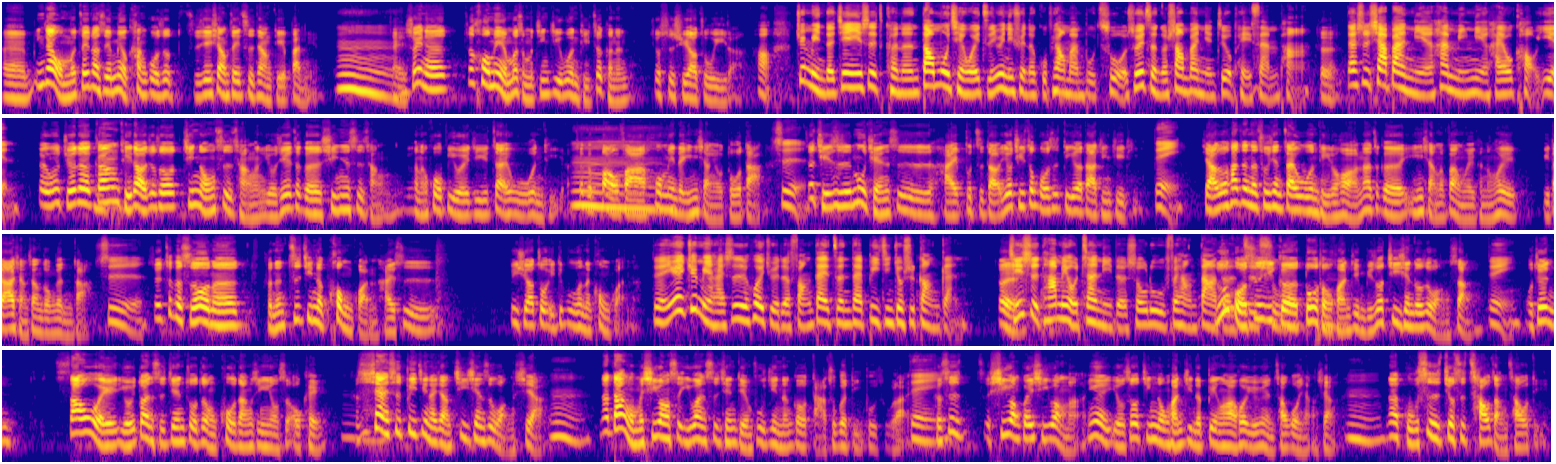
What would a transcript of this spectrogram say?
呃，应该我们这段时间没有看过，就直接像这次这样跌半年。嗯，哎，所以呢，这后面有没有什么经济问题？这可能就是需要注意了。好，俊敏的建议是，可能到目前为止，因为你选的股票蛮不错，所以整个上半年只有赔三趴。对，但是下半年和明年还有考验。对，我觉得刚刚提到，就是说金融市场有些这个新兴市场有可能货币危机、债务问题啊，这个爆发后面的影响有多大？是，这其实目前是还不知道。尤其中国是第二大经济体，对，假如它真的出现债务问题的话，那这个影响的范围可能会比大家想象中更大。是，所以这个时候呢，可能资金的控管还是必须要做一定部分的控管的。对，因为俊敏还是会觉得房贷增贷毕竟就是杠杆，对，即使它没有占你的收入非常大的。如果是一个多头环境，嗯、比如说季线都是往上，对，我觉得稍微有一段时间做这种扩张信用是 OK。可是现在是毕竟来讲，季线是往下，嗯，那当然我们希望是一万四千点附近能够打出个底部出来，对。可是希望归希望嘛，因为有时候金融环境的变化会远远超过想象，嗯。那股市就是超涨超跌，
